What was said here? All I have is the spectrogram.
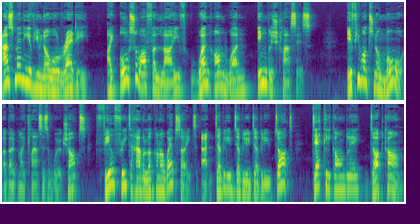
As many of you know already, I also offer live one on one English classes. If you want to know more about my classes and workshops, feel free to have a look on our website at www.declicanglais.com.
